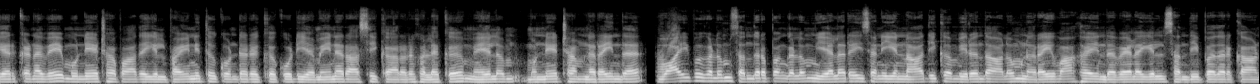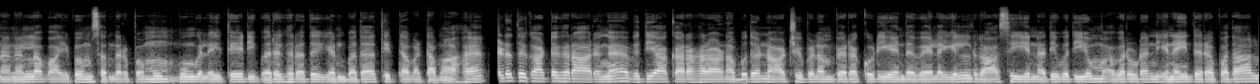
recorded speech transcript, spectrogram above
ஏற்கனவே முன்னேற்ற பாதையில் பயணித்துக் கொண்டிருக்கக்கூடிய மீனராசிக்காரர்களுக்கு மேலும் முன்னேற்றம் நிறைந்த வாய்ப்புகளும் சந்தர்ப்பங்களும் ஏழரை சனியின் ஆதிக்கம் இருந்தாலும் நிறைவாக இந்த வேளையில் சந்திப்பதற்கான நல்ல வாய்ப்பும் சந்தர்ப்பமும் உங்களை தேடி வருகிறது என்பதை திட்டவட்டமாக எடுத்து காட்டுகிறாருங்க. வித்யாகாரகரான புதன் ஆட்சி பலம் பெறக்கூடிய இந்த வேளையில் ராசியின் அதிபதியும் அவருடன் இணைந்திருப்பதால்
